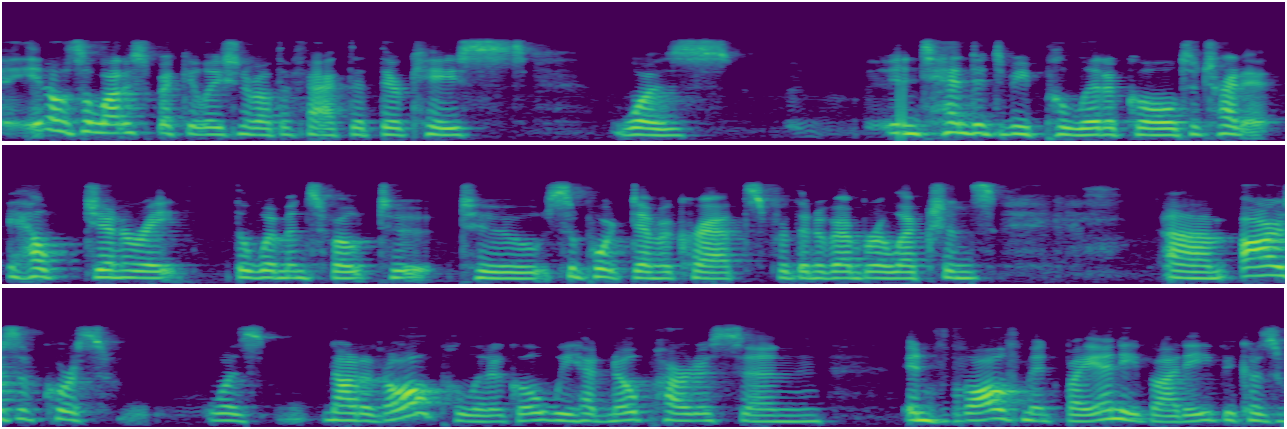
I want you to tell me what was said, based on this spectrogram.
you know, there's a lot of speculation about the fact that their case was intended to be political to try to help generate the women's vote to to support Democrats for the November elections. Um, ours, of course, was not at all political. We had no partisan involvement by anybody because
